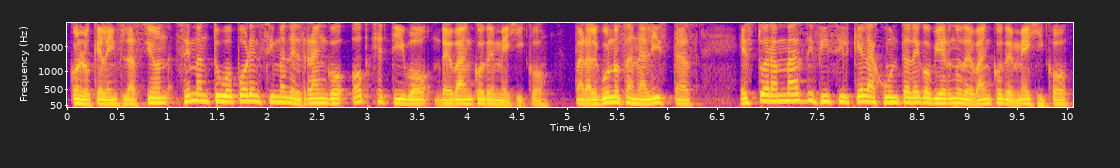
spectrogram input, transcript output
con lo que la inflación se mantuvo por encima del rango objetivo de Banco de México. Para algunos analistas, esto hará más difícil que la Junta de Gobierno de Banco de México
